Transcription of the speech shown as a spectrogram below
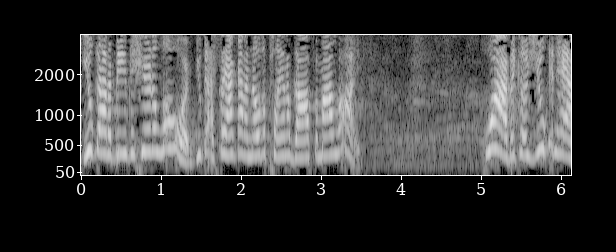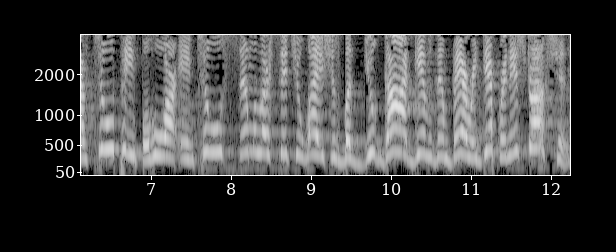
you gotta be able to hear the Lord. You gotta say, I gotta know the plan of God for my life. Why? Because you can have two people who are in two similar situations, but you, God gives them very different instructions.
